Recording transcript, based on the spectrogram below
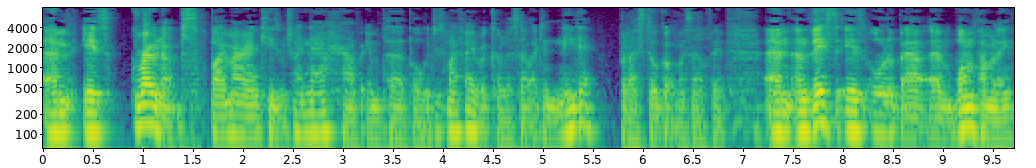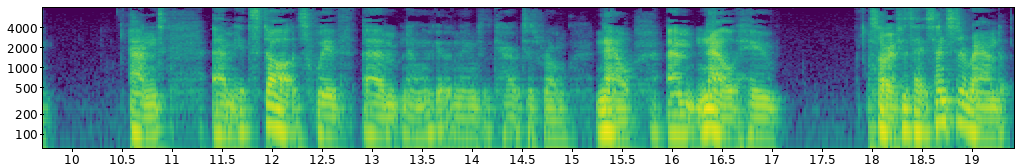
um, is Grown Ups by Marian Keyes, which I now have in purple, which is my favourite colour, so I didn't need it, but I still got myself it. Um, and this is all about um, one family, and um, it starts with, um, no, I'm going to get the names of the characters wrong. Nell, Nell, who, sorry, I should say, it centres around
